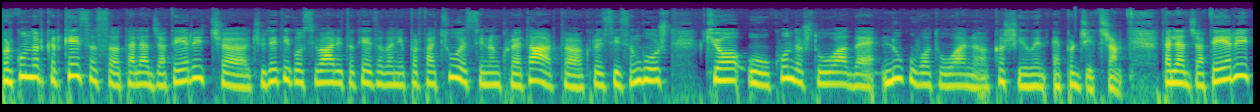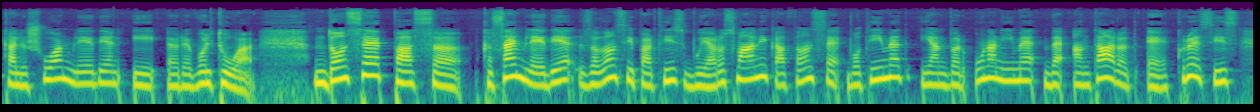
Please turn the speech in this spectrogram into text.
Përkundër kërkesës së Talat Xhaferit që qyteti i Gostivarit të ketë edhe një përfaqësues si nënkryetar të Kryesisë së Ngushtë, kjo u kundërshtua dhe nuk u votua në Këshillin e Përgjithshëm. Talat Xhaferi ka lëshuar mbledhjen i revoltuar. Ndonëse pas kësaj mbledhje, zëdhënësi i partisë, Bujar Osmani, ka thënë se votimet janë bërë unanime dhe anëtarët e kryesisë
